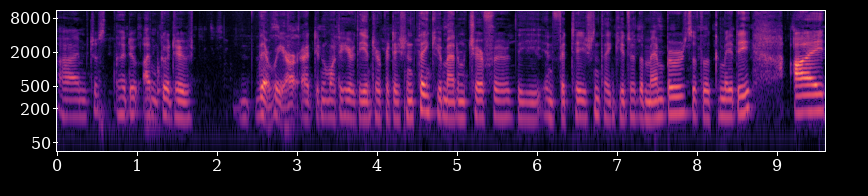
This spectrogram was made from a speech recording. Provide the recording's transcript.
I'm just going to, I'm going to, there we are. I didn't want to hear the interpretation. Thank you, Madam Chair, for the invitation. Thank you to the members of the committee. I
